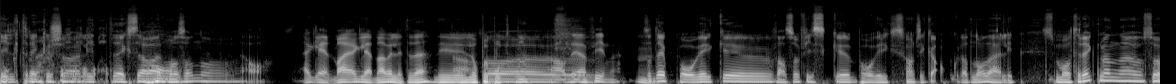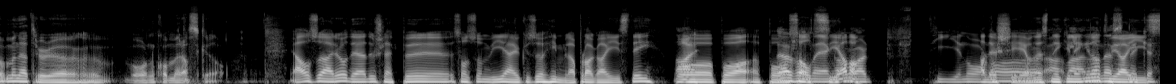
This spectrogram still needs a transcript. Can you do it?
Tiltrekker seg litt ekstra varme og sånn. Og, Ja. Jeg gleder meg, jeg gleder meg veldig til det. De Ja, loppebuktene. Ja, de er fine. Mm. Så det påvirker Altså fiske påvirkes kanskje ikke akkurat nå, det er litt småtregt, men, men jeg tror våren kommer raskere da. Ja, og så er det jo det du slipper Sånn som vi er jo ikke så himla plaga av isstig På, Nei. på, på sånn saltsida, da. hvert tiende år Ja, Det skjer jo nesten Ja, ikke nei, lenger er at vi har is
